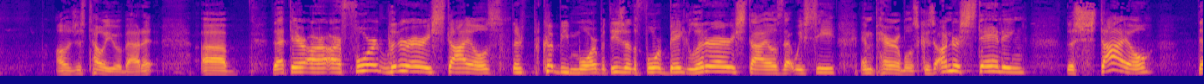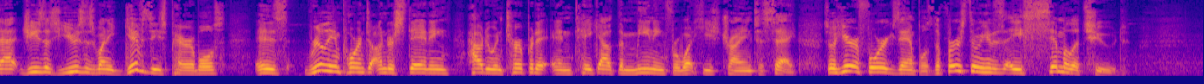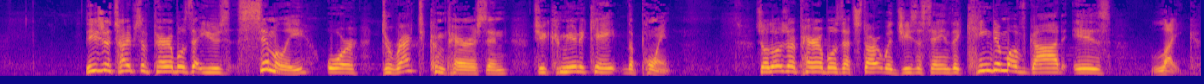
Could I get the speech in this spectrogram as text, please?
I'll just tell you about it uh, that there are, are four literary styles. There could be more, but these are the four big literary styles that we see in parables. Because understanding the style that Jesus uses when he gives these parables is really important to understanding how to interpret it and take out the meaning for what he's trying to say. So here are four examples. The first thing is a similitude. These are types of parables that use simile or direct comparison to communicate the point. So those are parables that start with Jesus saying, the kingdom of God is like.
